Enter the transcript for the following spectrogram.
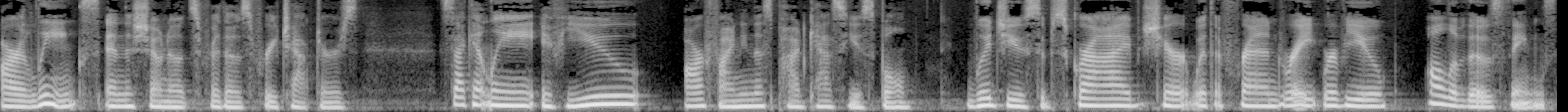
are links in the show notes for those free chapters. Secondly, if you are finding this podcast useful, would you subscribe, share it with a friend, rate, review, all of those things?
